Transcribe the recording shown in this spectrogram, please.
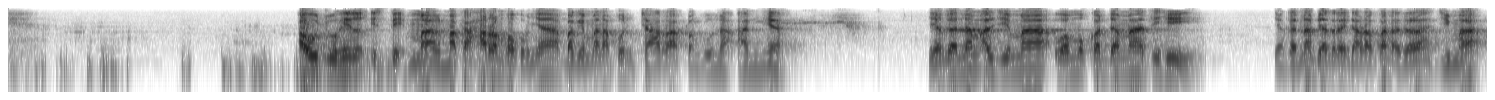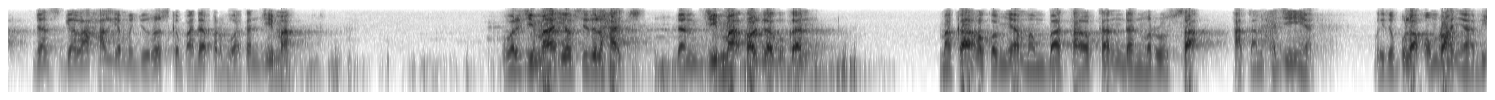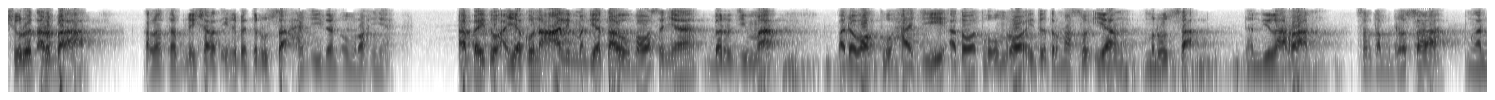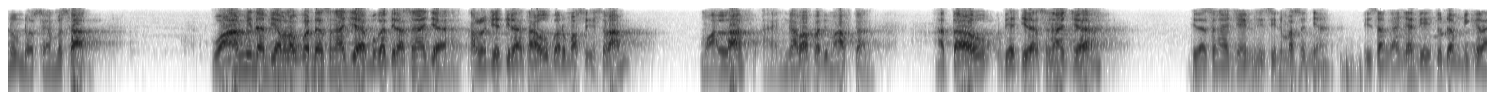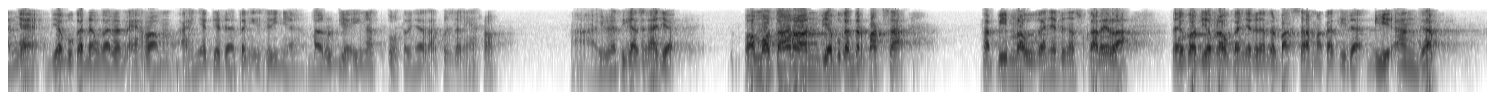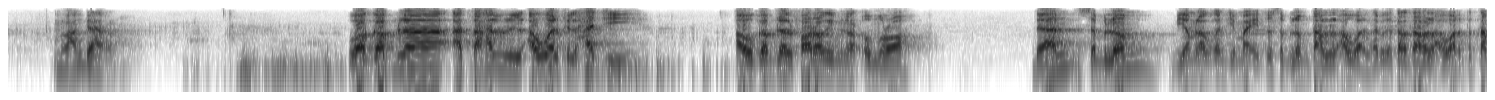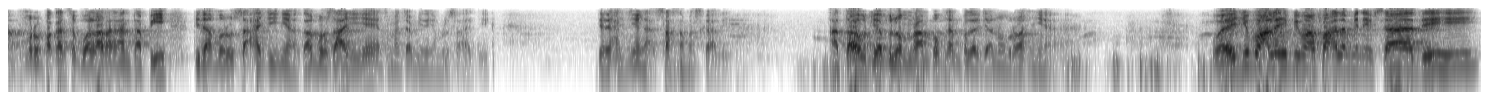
aujuhil istimal. Maka haram hukumnya bagaimanapun cara penggunaannya. Yang keenam al-jima wa muqaddamatihi. Yang keenam di antara yang diharamkan adalah jima dan segala hal yang menjurus kepada perbuatan jima. Wal jima yufsidul hajj dan jima kalau dilakukan maka hukumnya membatalkan dan merusak akan hajinya. Begitu pula umrahnya. Bisyurut arba'ah. Kalau terpenuhi syarat ini berarti rusak haji dan umrahnya. Apa itu? Ayakun alim dia tahu bahwasanya berjima pada waktu haji atau waktu umrah itu termasuk yang merusak dan dilarang serta berdosa mengandung dosa yang besar. Wa amin dan dia melakukan dengan sengaja, bukan tidak sengaja. Kalau dia tidak tahu baru masuk Islam, mualaf, eh, enggak apa-apa dimaafkan. Atau dia tidak sengaja, tidak sengaja ini di sini maksudnya disangkanya dia itu dalam pikirannya dia bukan dalam keadaan ihram. Akhirnya dia datang istrinya, baru dia ingat, oh ternyata aku sedang ihram. Nah, berarti tidak sengaja. Wa motaron, dia bukan terpaksa, tapi melakukannya dengan sukarela. Tapi kalau dia melakukannya dengan terpaksa, maka tidak dianggap melanggar. Wa qabla at-tahallul awal fil haji atau qabla al-faraghi min al-umrah. Dan sebelum dia melakukan jima itu sebelum tahlul awal. Tapi setelah tahlul awal tetap merupakan sebuah larangan. Tapi tidak merusak hajinya. Kalau merusak hajinya yang semacam ini yang merusak haji. Jadi hajinya nggak sah sama sekali. Atau dia belum merampungkan pekerjaan umrohnya. Wajib alaihi bima fa'ala min ifsadihi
